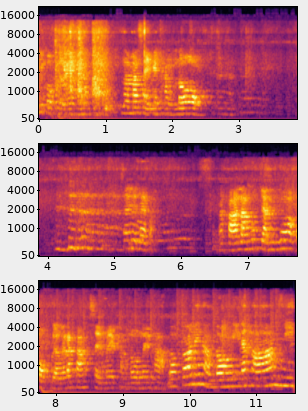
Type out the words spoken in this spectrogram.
ที่ปอกเปลือกแล้วนะคะนำมาใส่ในถังดองใช่เลยไหมปะนะคะล้างลูกจันทร์ที่ว่าปอกเปลือกแล้วนะคะ ใส่ในถังดองเลยค่ะ แล้วก็ในถังดองนี้นะคะมี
